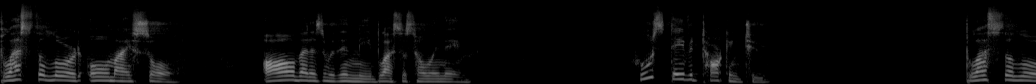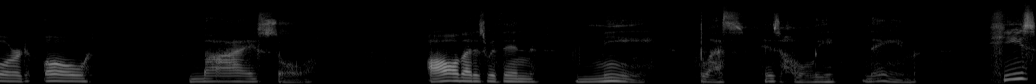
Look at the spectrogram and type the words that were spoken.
Bless the Lord, O my soul. All that is within me, bless his holy name. Who's David talking to? Bless the Lord, O my soul. All that is within me, bless his holy name. He's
